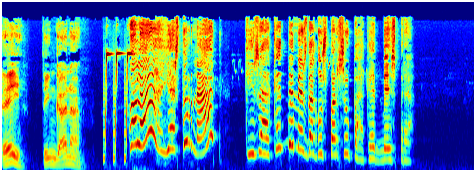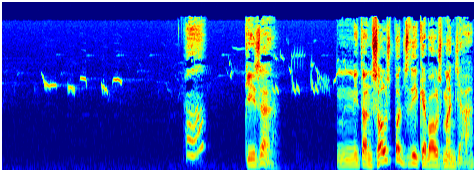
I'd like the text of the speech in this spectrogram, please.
Ei, tinc gana. Hola, ja has tornat? Quisa, què et ve més de gust per sopar aquest vespre? Oh? Quisa, ni tan sols pots dir què vols menjar?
